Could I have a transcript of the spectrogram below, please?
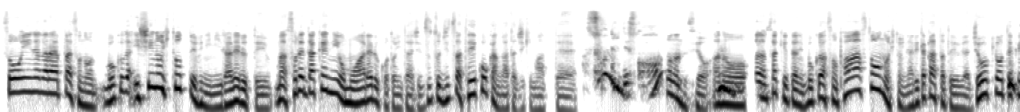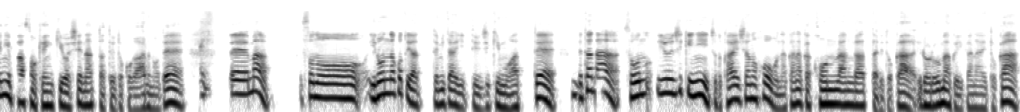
そう言いながらやっぱりその僕が石の人っていうふうに見られるっていう、まあそれだけに思われることに対してずっと実は抵抗感があった時期もあって、あそうなんですか？そうなんですよ。あの、たださっき言ったように僕はそのパワーストーンの人になりたかったというよりは状況的にパワーストーンを研究をしてなったというところがあるので、はいで、まあ、その、いろんなことやってみたいっていう時期もあって、でただ、そういう時期にちょっと会社の方もなかなか混乱があったりとか、いろいろうまくいかないとか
